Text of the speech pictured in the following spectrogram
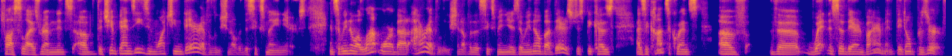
fossilized remnants of the chimpanzees and watching their evolution over the six million years. And so we know a lot more about our evolution over the six million years than we know about theirs, just because as a consequence of the wetness of their environment, they don't preserve.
